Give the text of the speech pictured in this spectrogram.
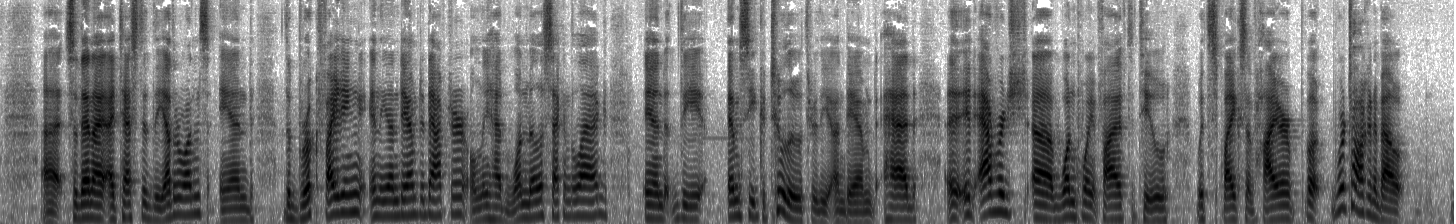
Uh, so then I, I, tested the other ones, and the Brook fighting in the undamned adapter only had one millisecond lag, and the MC Cthulhu through the undamned had uh, it averaged uh, 1.5 to 2 with spikes of higher, but we're talking about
